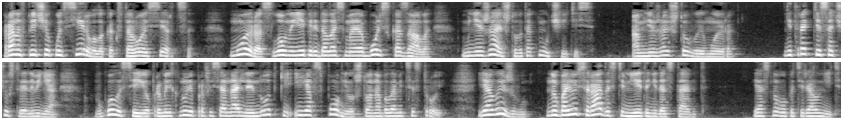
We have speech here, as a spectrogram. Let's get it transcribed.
Рана в плече пульсировала, как второе сердце. Мойра, словно ей передалась моя боль, сказала, «Мне жаль, что вы так мучаетесь». «А мне жаль, что вы, Мойра». «Не тратьте сочувствия на меня». В голосе ее промелькнули профессиональные нотки, и я вспомнил, что она была медсестрой. «Я выживу, но, боюсь, радости мне это не доставит». Я снова потерял нить.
